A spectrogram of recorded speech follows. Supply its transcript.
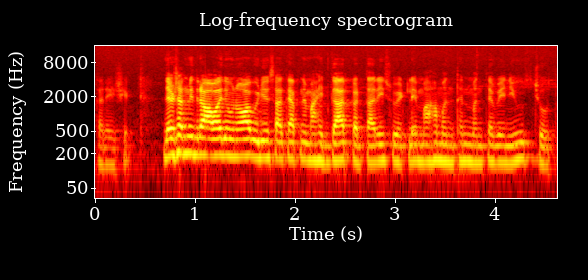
કરે છે. દર્શક મિત્રો, આવા જ નવા વીડિયો સાથે આપણે માહિતગાર કરતા રહીશું. એટલે મહામંથન મંતવ્ય ન્યૂઝ જોતા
